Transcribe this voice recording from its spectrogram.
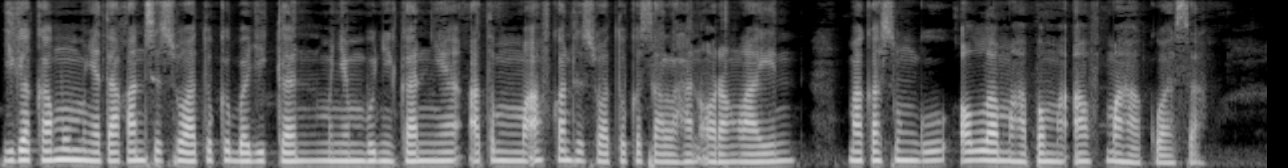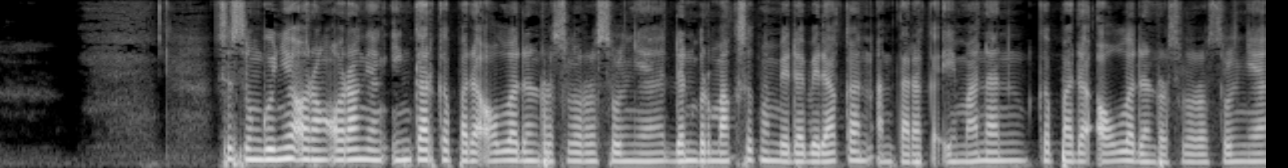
Jika kamu menyatakan sesuatu kebajikan, menyembunyikannya, atau memaafkan sesuatu kesalahan orang lain, maka sungguh Allah maha pemaaf, maha kuasa. Sesungguhnya orang-orang yang ingkar kepada Allah dan Rasul-Rasulnya dan bermaksud membeda-bedakan antara keimanan kepada Allah dan Rasul-Rasulnya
